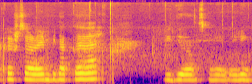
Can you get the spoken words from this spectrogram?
Arkadaşlar benim bir dakika ver. Videodan sonra vereyim.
